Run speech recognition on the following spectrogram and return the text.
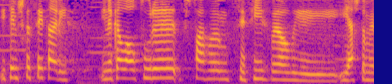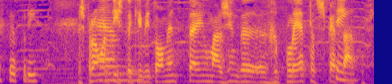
e temos que aceitar isso. E naquela altura estava muito sensível e, e acho que também foi por isso. Mas para um artista que habitualmente tem uma agenda repleta de espetáculos,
